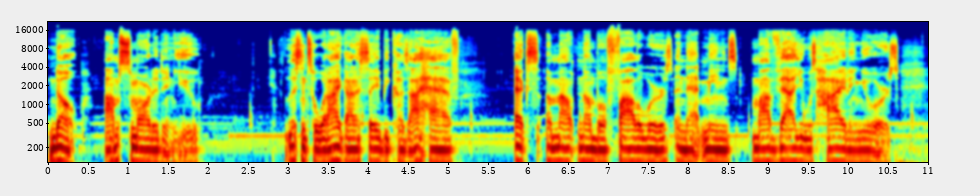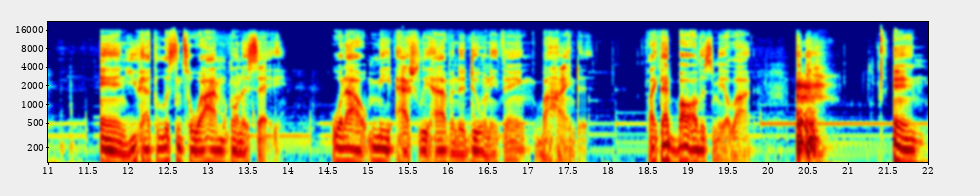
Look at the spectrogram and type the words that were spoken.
no i'm smarter than you. Listen to what i got to say because i have X amount number of followers, and that means my value is higher than yours. And you have to listen to what I'm going to say without me actually having to do anything behind it. Like that bothers me a lot. and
